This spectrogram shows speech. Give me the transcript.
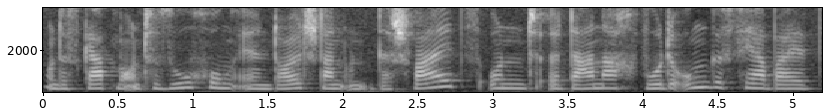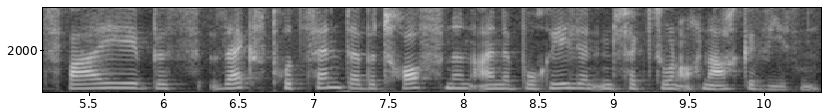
Und es gab mal Untersuchungen in Deutschland und der Schweiz und äh, danach wurde ungefähr bei 2 bis 6 Prozent der Betroffenen eine Borrelieninfektion auch nachgewiesen.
